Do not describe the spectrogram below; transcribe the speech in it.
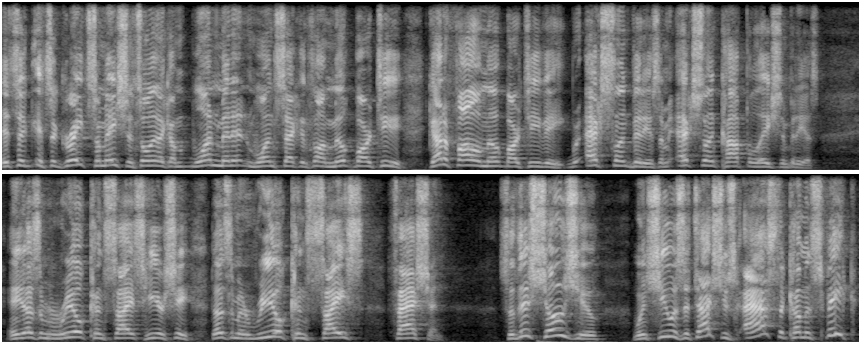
it's a it's a great summation. It's only like a one minute and one second long. Milk Bar TV. Got to follow Milk Bar TV. Excellent videos. I mean, excellent compilation videos. And he does them real concise. He or she does them in real concise fashion. So this shows you when she was attacked, she was asked to come and speak,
